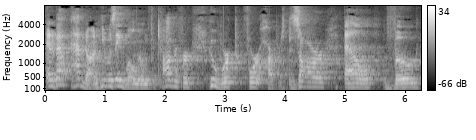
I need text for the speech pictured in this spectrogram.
And about Avedon, he was a well known photographer who worked for Harper's Bazaar, Elle, Vogue,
